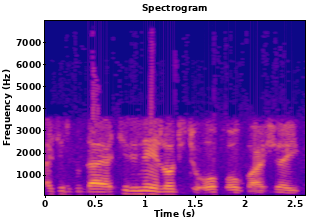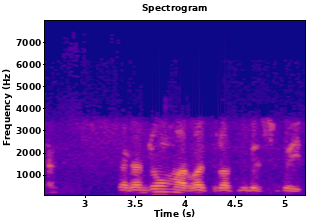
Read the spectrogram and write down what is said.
achiri kudai achiri neelot to offer ubva ashayika saka ndo marwadziro azvinenge zvichikoita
